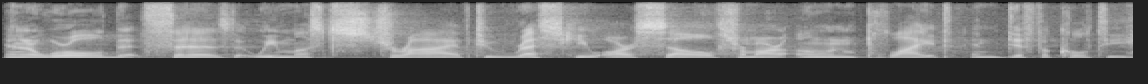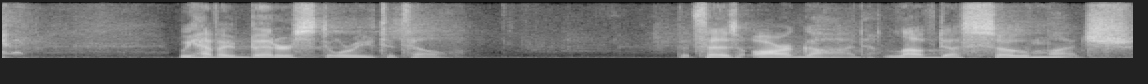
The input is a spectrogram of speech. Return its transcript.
And in a world that says that we must strive to rescue ourselves from our own plight and difficulty, we have a better story to tell that says, Our God loved us so much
